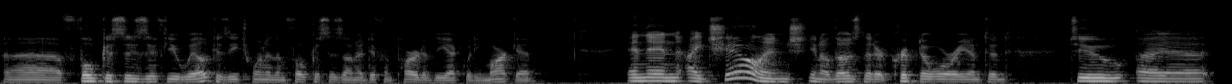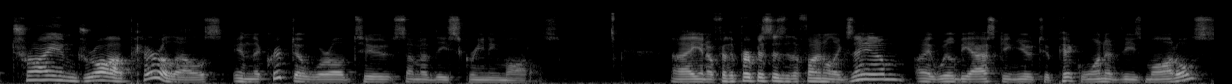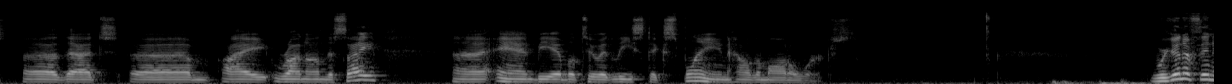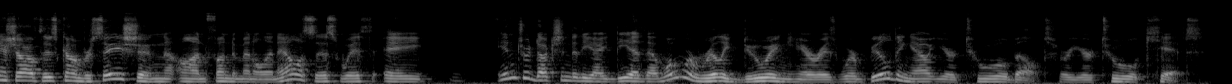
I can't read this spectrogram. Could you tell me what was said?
uh, focuses, if you will, because each one of them focuses on a different part of the equity market. And then I challenge, you know, those that are crypto oriented to uh, try and draw parallels in the crypto world to some of these screening models. Uh, you know, for the purposes of the final exam, I will be asking you to pick one of these models uh, that um, I run on the site uh, and be able to at least explain how the model works. We're going to finish off this conversation on fundamental analysis with a introduction to the idea that what we're really doing here is we're building out your tool belt or your tool kit.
